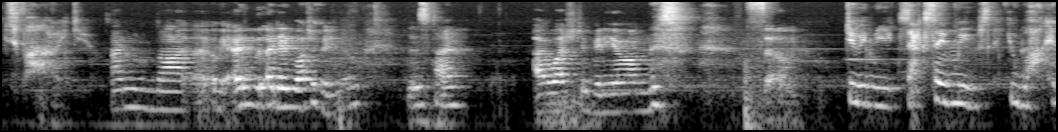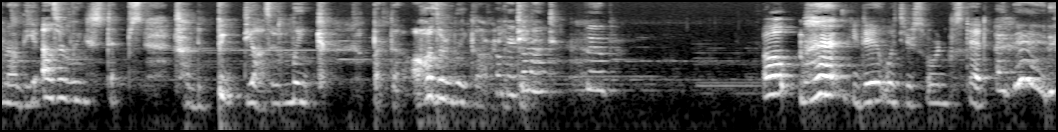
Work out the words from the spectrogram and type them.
He's following you. I'm not. uh, Okay, I, I did watch a video this time. I watched a video on this. So. Doing the exact same moves. You walking on the other link steps, trying to beat the other link. But the other link already Okay, did come on. it. Boop. Oh, you did it with your sword instead. I did.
